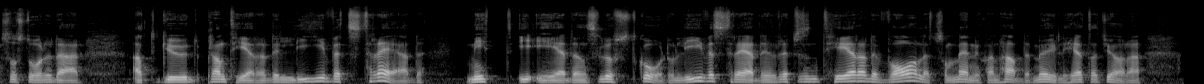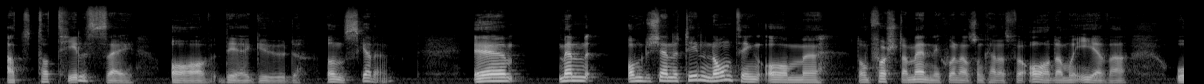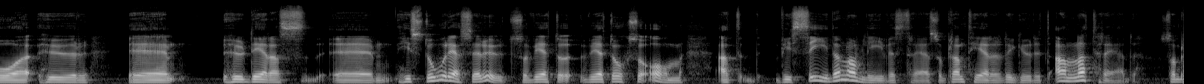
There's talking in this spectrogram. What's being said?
så står det där att Gud planterade livets träd mitt i Edens lustgård. Och livets träd representerade valet som människan hade möjlighet att göra att ta till sig av det Gud önskade. Eh, men om du känner till någonting om eh, de första människorna som kallas för Adam och Eva och hur, eh, hur deras eh, historia ser ut så vet du, vet du också om att vid sidan av livets träd så planterade Gud ett annat träd som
